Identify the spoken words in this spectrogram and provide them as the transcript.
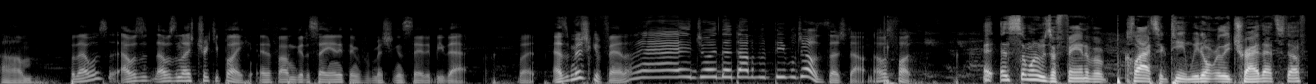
Um, but that was that was a, that was a nice tricky play. And if I'm going to say anything from Michigan State, it'd be that. But as a Michigan fan, I enjoyed that Donovan People Jones touchdown. That was fun. As someone who's a fan of a classic team, we don't really try that stuff.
